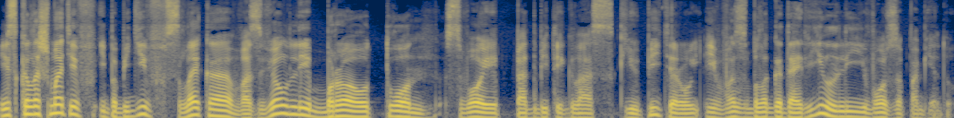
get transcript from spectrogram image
Исколошматив и победив Слэка, возвел ли Броутон свой подбитый глаз к Юпитеру и возблагодарил ли его за победу?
